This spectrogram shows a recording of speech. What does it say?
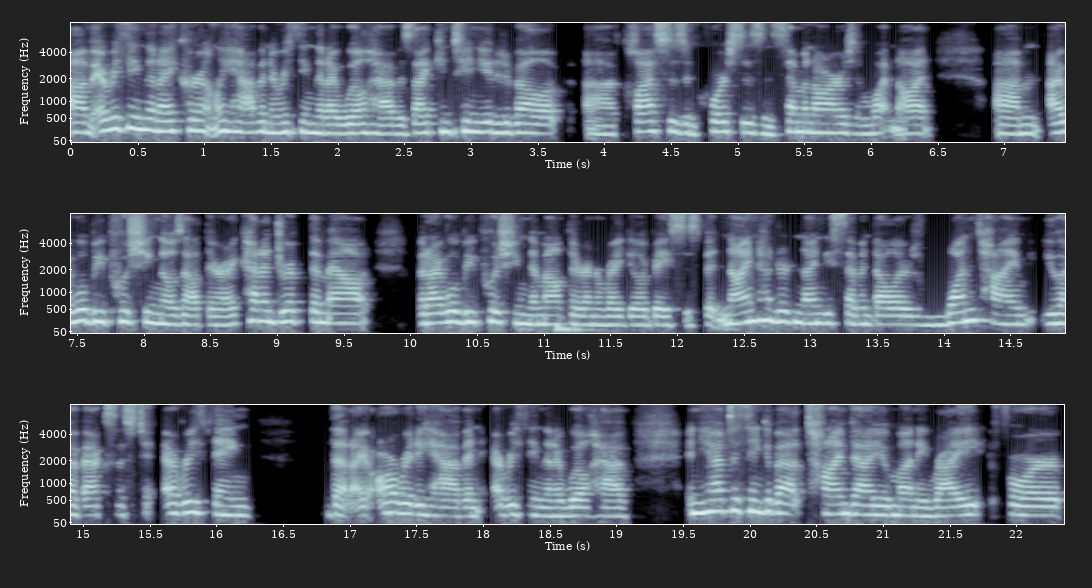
Um, everything that I currently have and everything that I will have as I continue to develop uh, classes and courses and seminars and whatnot um, I will be pushing those out there. I kind of drip them out, but I will be pushing them out there on a regular basis. But $997 one time, you have access to everything that I already have and everything that I will have. And you have to think about time value money, right? For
